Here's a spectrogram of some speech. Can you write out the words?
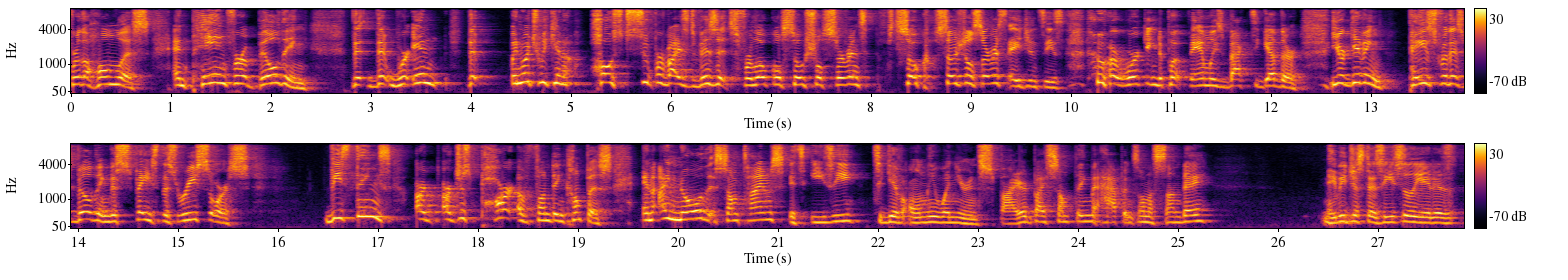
for the homeless and paying for a building that, that we're in, that in which we can host supervised visits for local social servants, so, social service agencies who are working to put families back together. Your giving pays for this building, this space, this resource. These things are, are just part of funding Compass. And I know that sometimes it's easy to give only when you're inspired by something that happens on a Sunday. Maybe just as easily it is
